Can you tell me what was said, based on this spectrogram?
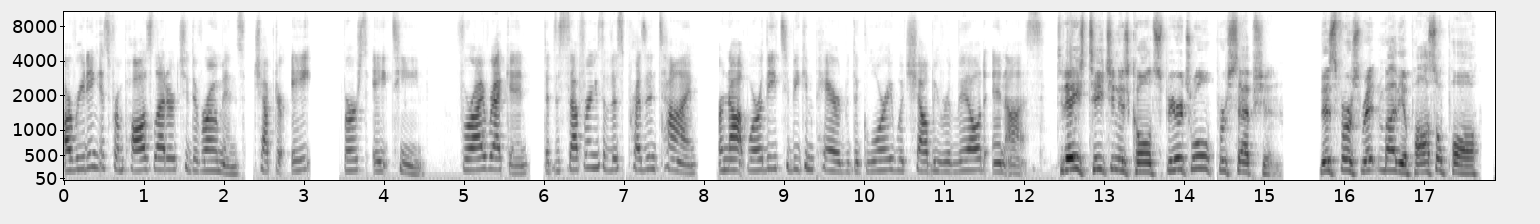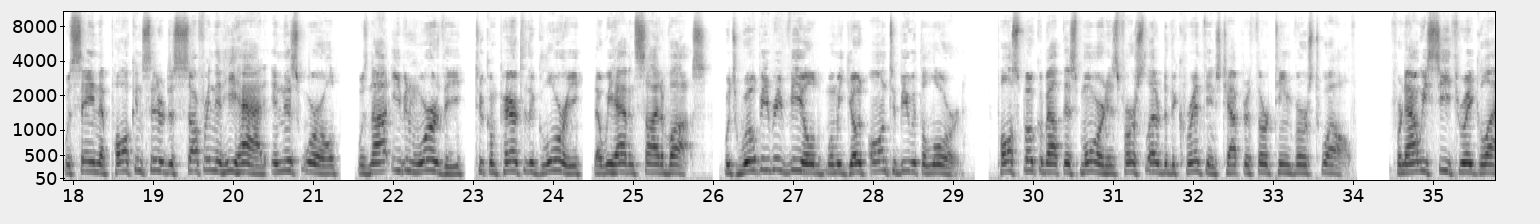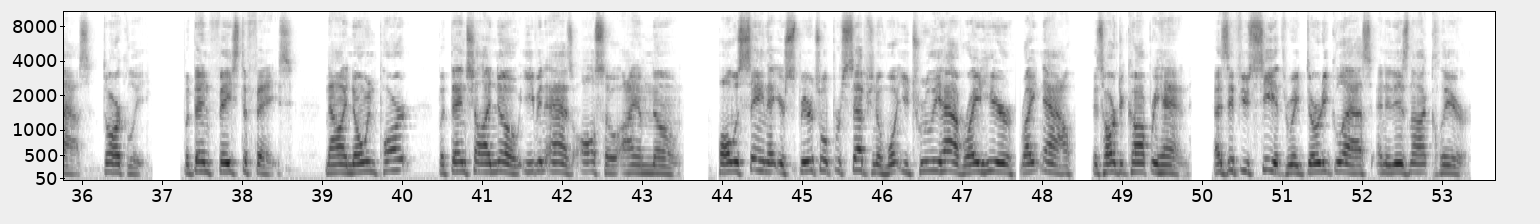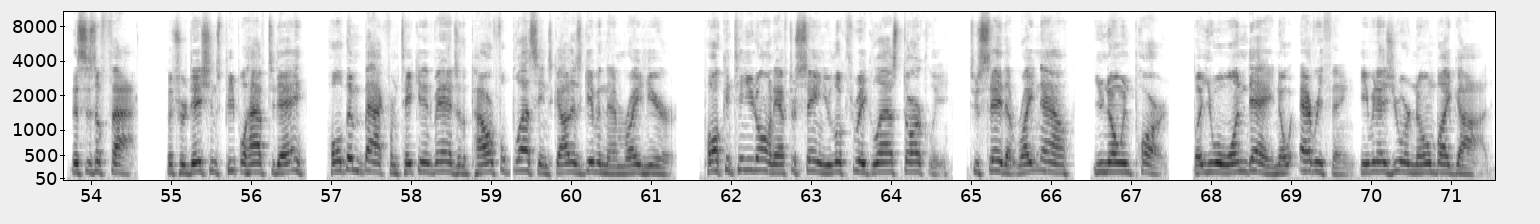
Our reading is from Paul's letter to the Romans, chapter 8, verse 18. For I reckon that the sufferings of this present time are not worthy to be compared with the glory which shall be revealed in us. Today's teaching is called Spiritual Perception. This verse, written by the Apostle Paul, was saying that Paul considered the suffering that he had in this world was not even worthy to compare to the glory that we have inside of us, which will be revealed when we go on to be with the Lord. Paul spoke about this more in his first letter to the Corinthians, chapter 13, verse 12. For now we see through a glass, darkly, but then face to face. Now I know in part, but then shall I know, even as also I am known. Paul was saying that your spiritual perception of what you truly have right here, right now, is hard to comprehend, as if you see it through a dirty glass and it is not clear. This is a fact. The traditions people have today hold them back from taking advantage of the powerful blessings God has given them right here. Paul continued on after saying you look through a glass darkly, to say that right now you know in part, but you will one day know everything, even as you are known by God.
